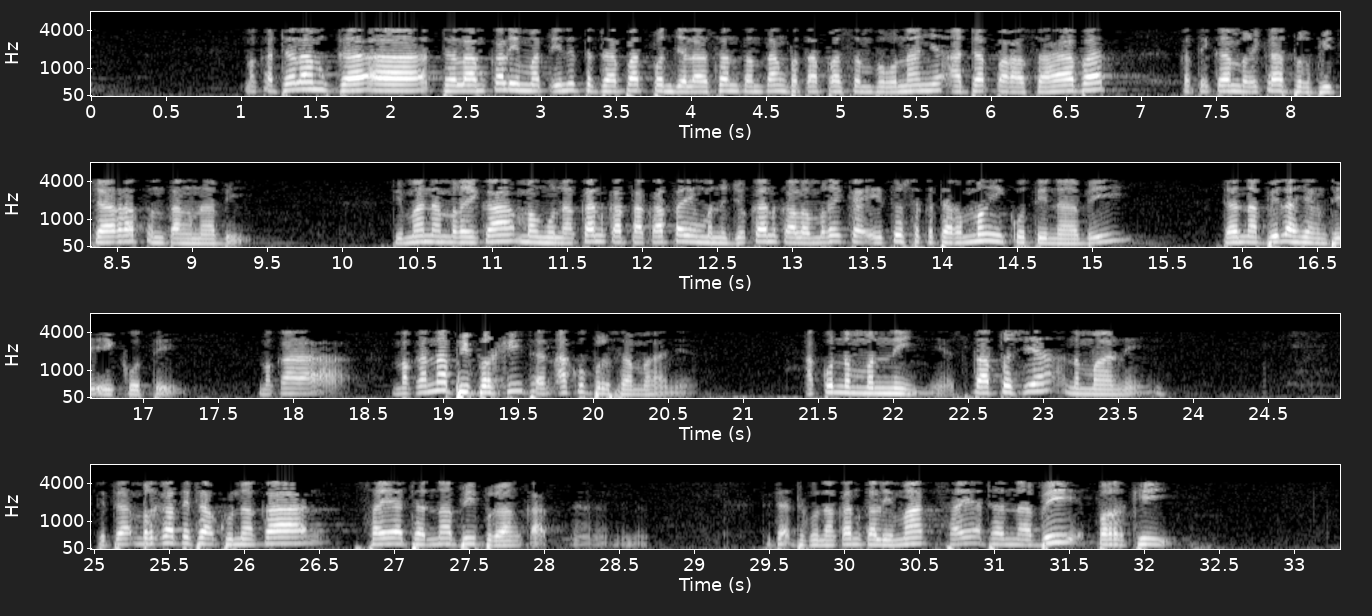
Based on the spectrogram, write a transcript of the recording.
Maka dalam dalam kalimat ini terdapat penjelasan tentang betapa sempurnanya adab para sahabat ketika mereka berbicara tentang Nabi. Di mana mereka menggunakan kata-kata yang menunjukkan kalau mereka itu sekedar mengikuti Nabi dan Nabilah yang diikuti. Maka maka Nabi pergi dan aku bersamanya. Aku nemeni, statusnya nemani. Tidak mereka tidak gunakan saya dan Nabi berangkat. Nah, tidak digunakan kalimat saya dan Nabi pergi.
